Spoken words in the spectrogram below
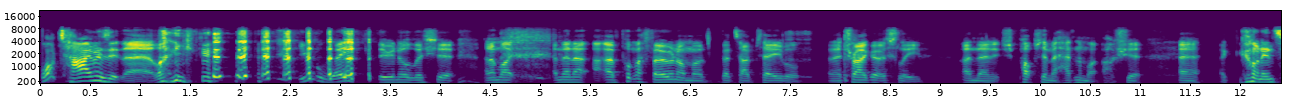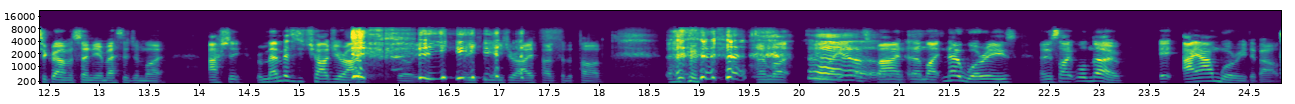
"What time is it there?" Like you awake doing all this shit, and I'm like, and then I, I put my phone on my bedside table, and I try to go to sleep, and then it just pops in my head, and I'm like, "Oh shit!" Uh, I go on Instagram and send you a message. I'm like, "Ashley, remember to charge your iPad, you? can use your iPad for the pod." and I'm like, like, "Yeah, that's fine," and I'm like, "No worries," and it's like, "Well, no." It, I am worried about.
